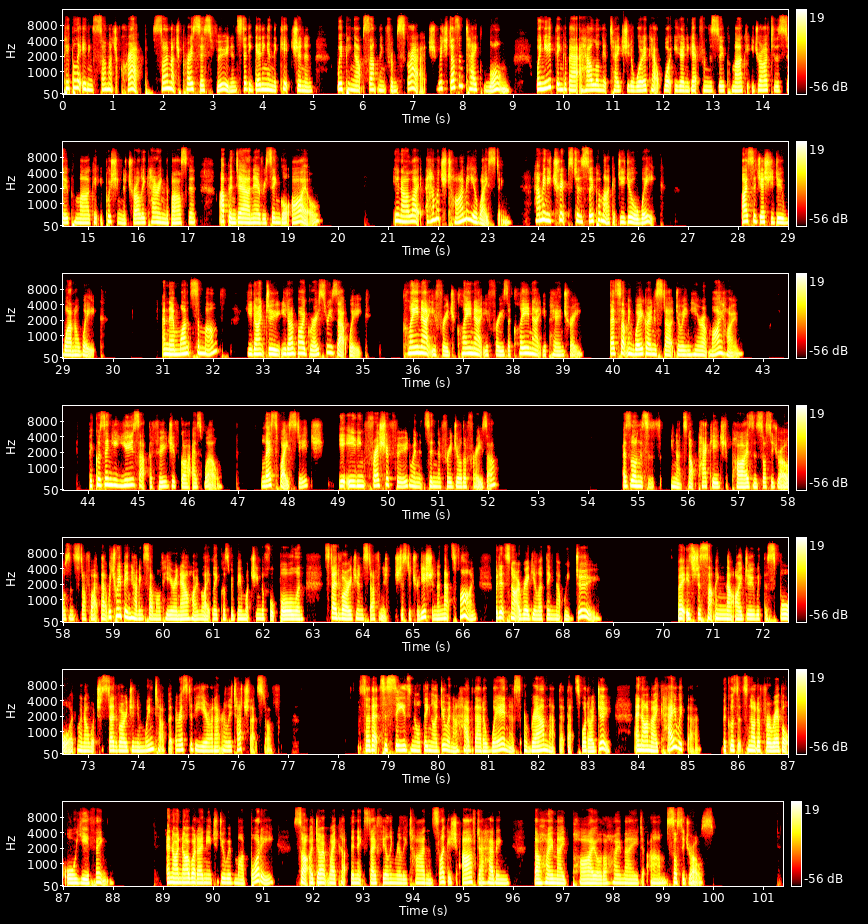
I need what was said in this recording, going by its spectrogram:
people are eating so much crap, so much processed food instead of getting in the kitchen and whipping up something from scratch, which doesn't take long. When you think about how long it takes you to work out what you're going to get from the supermarket, you drive to the supermarket, you're pushing the trolley, carrying the basket up and down every single aisle. You know, like how much time are you wasting? How many trips to the supermarket do you do a week? I suggest you do one a week. And then once a month, you don't do you don't buy groceries that week. Clean out your fridge, clean out your freezer, clean out your pantry. That's something we're going to start doing here at my home. Because then you use up the food you've got as well. Less wastage. You're eating fresher food when it's in the fridge or the freezer as long as it's you know it's not packaged pies and sausage rolls and stuff like that which we've been having some of here in our home lately because we've been watching the football and state of origin stuff and it's just a tradition and that's fine but it's not a regular thing that we do. But it's just something that I do with the sport when I watch the state of origin in winter but the rest of the year I don't really touch that stuff. So that's a seasonal thing I do and I have that awareness around that that that's what I do and I'm okay with that because it's not a forever all year thing. And I know what I need to do with my body so I don't wake up the next day feeling really tired and sluggish after having the homemade pie or the homemade um, sausage rolls.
